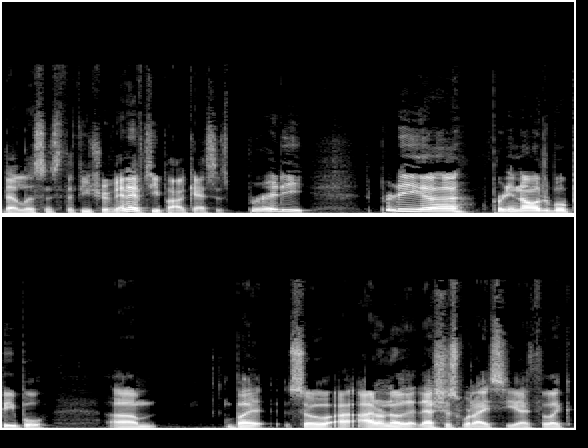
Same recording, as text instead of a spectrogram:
that listens to the Future of NFT podcast is pretty pretty uh pretty knowledgeable people. Um, but so I, I don't know that that's just what I see. I feel like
